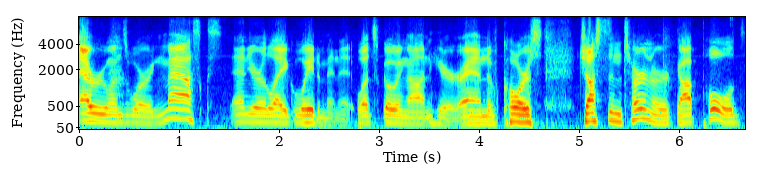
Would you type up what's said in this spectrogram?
Everyone's wearing masks and you're like wait a minute what's going on here? And of course justin turner got pulled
